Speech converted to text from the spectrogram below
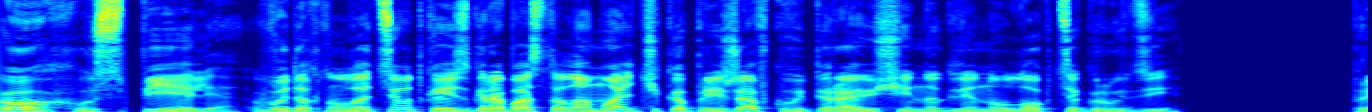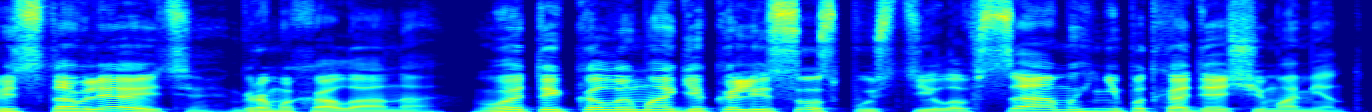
«Ох, успели!» — выдохнула тетка гроба стола мальчика, прижав к выпирающей на длину локтя груди. «Представляете?» — громыхала она. «У этой колымаги колесо спустило в самый неподходящий момент,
